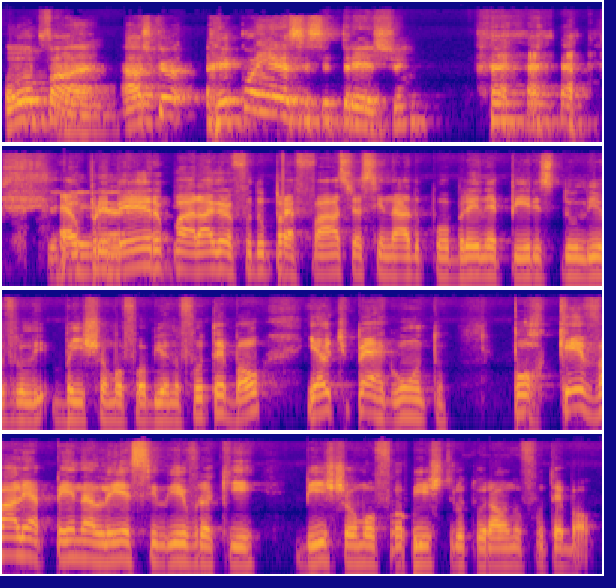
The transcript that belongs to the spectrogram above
Opa, acho que eu reconheço esse trecho, hein? é o primeiro parágrafo do prefácio assinado por Brenner Pires do livro Bicho Homofobia no Futebol. E eu te pergunto, por que vale a pena ler esse livro aqui, Bicho Homofobia Estrutural no Futebol?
